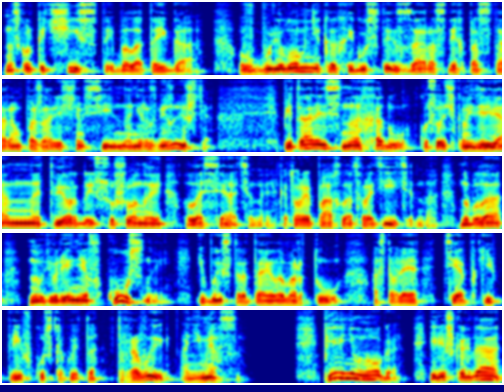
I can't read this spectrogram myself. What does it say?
насколько чистой была тайга. В буреломниках и густых зарослях по старым пожарищам сильно не разбежишься. Питались на ходу кусочками деревянной твердой сушеной лосятины, которая пахла отвратительно, но была, на удивление, вкусной и быстро таяла во рту, оставляя терпкий привкус какой-то травы, а не мяса. Пили немного, и лишь когда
